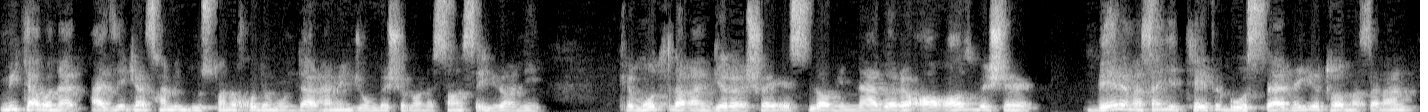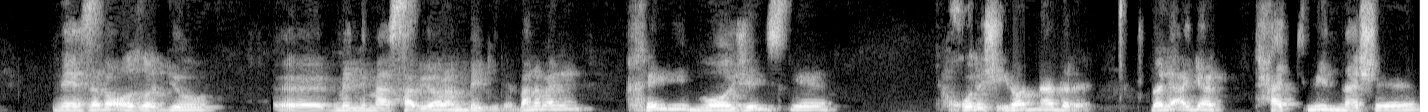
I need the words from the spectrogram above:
می‌تواند از یک از همین دوستان خودمون در همین جنبش رنسانس ایرانی که مطلقا گرایش های اسلامی نداره آغاز بشه بره مثلا یه طیف گسترده یا تا مثلا نهضت آزادی و ملی مذهبی ها هم بگیره. بنابراین خیلی واژه است که خودش ایراد نداره. ولی اگر تکمیل نشه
